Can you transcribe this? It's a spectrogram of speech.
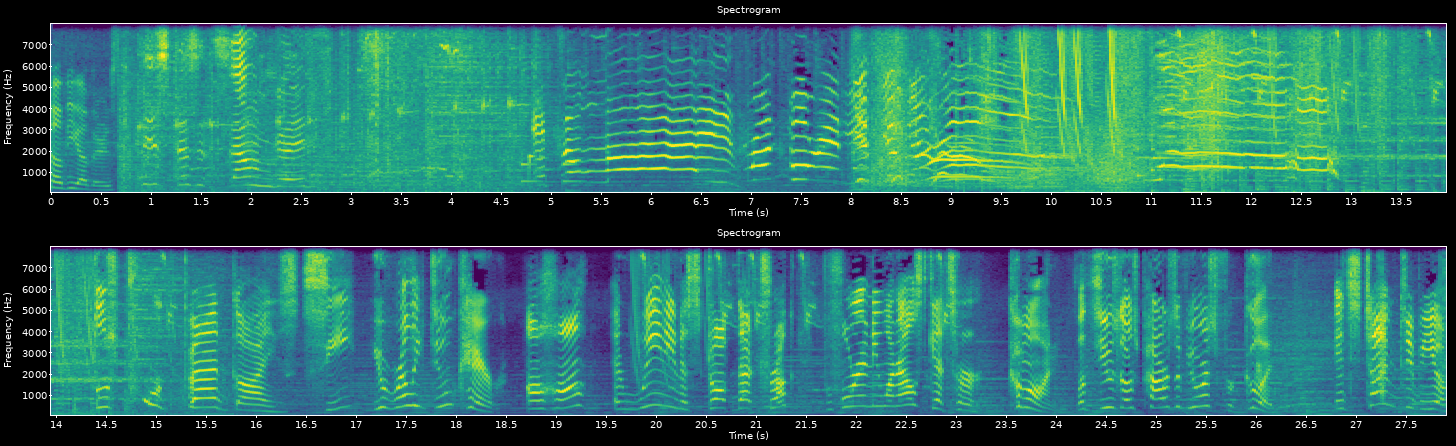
Tell the others. This doesn't sound good. It's alive! Run for it! Yip, yip, yip! Those poor bad guys. See? You really do care. Uh-huh. And we need to stop that truck before anyone else gets hurt. Come on, let's use those powers of yours for good. It's time to be a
